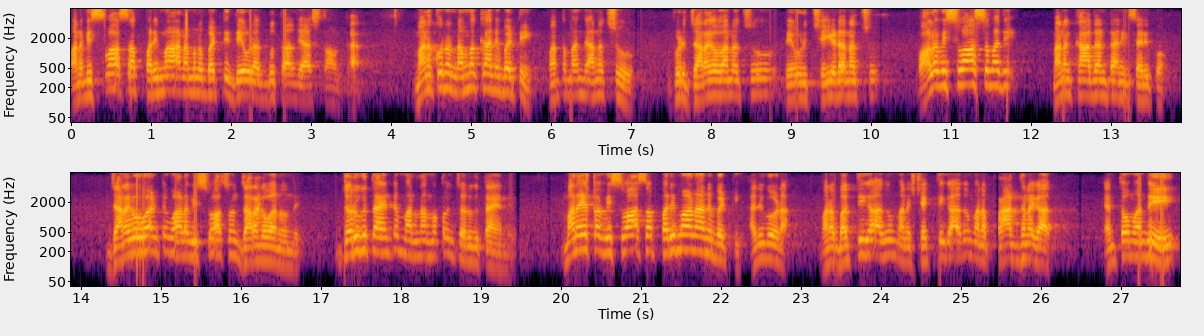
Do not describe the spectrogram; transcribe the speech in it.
మన విశ్వాస పరిమాణమును బట్టి దేవుడు అద్భుతాలు చేస్తూ ఉంటారు. మనకున్న నమ్మకాన్ని బట్టి కొంతమంది అనొచ్చు ఇప్పుడు జరగవనొచ్చు దేవుడు చేయడనొచ్చు. వాళ్ళ విశ్వాసం అది. మనం కాదంటానికి సరిపోం. జరగవు అంటే వాళ్ళ విశ్వాసం జరగవని ఉంది. జరుగుతాయంటే మన నమ్మకం జరుగుతాయని మన యొక్క విశ్వాస పరిమాణాన్ని బట్టి అది కూడా. మన భక్తి కాదు మన శక్తి కాదు మన ప్రార్థన కాదు. ఎంతోమంది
